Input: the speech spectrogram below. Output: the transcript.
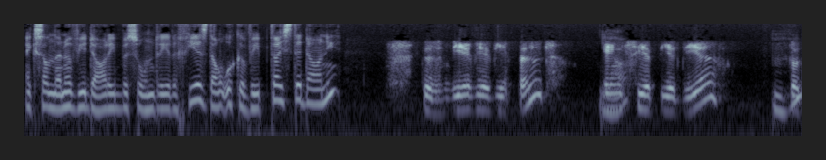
ek sal nou nou weer daardie besonderhede gee. Is daar ook 'n webtuiste Dani? Dis www.ncpd.org.za. Mhm.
